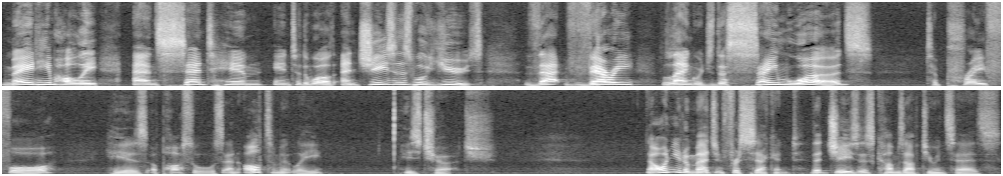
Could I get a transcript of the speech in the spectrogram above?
made him holy, and sent him into the world. And Jesus will use that very language, the same words, to pray for his apostles and ultimately his church. Now, I want you to imagine for a second that Jesus comes up to you and says,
